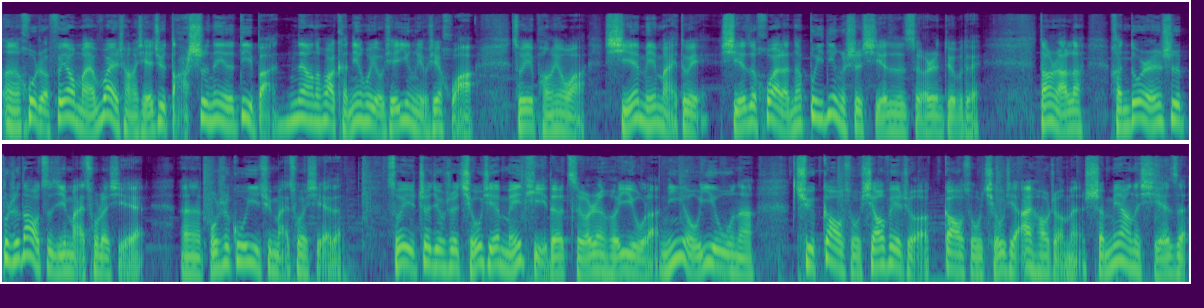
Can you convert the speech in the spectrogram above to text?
嗯，或者非要买外场鞋去打室内的地板，那样的话肯定会有些硬，有些滑。所以朋友啊，鞋没买对，鞋子坏了，那不一定是鞋子的责任，对不对？当然了，很多人是不知道自己买错了鞋，嗯，不是故意去买错鞋的。所以这就是球鞋媒体的责任和义务了。你有义务呢，去告诉消费者，告诉球鞋爱好者们，什么样的鞋子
